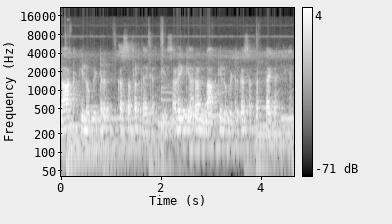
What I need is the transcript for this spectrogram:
लाख किलोमीटर का सफ़र तय करती है। साढ़े ग्यारह लाख किलोमीटर का सफ़र तय करती है।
